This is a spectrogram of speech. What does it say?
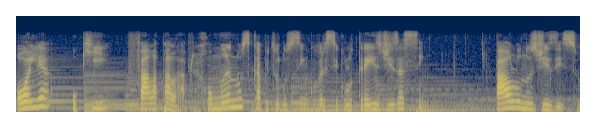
olha o que fala a palavra. Romanos capítulo 5, versículo 3 diz assim: Paulo nos diz isso.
